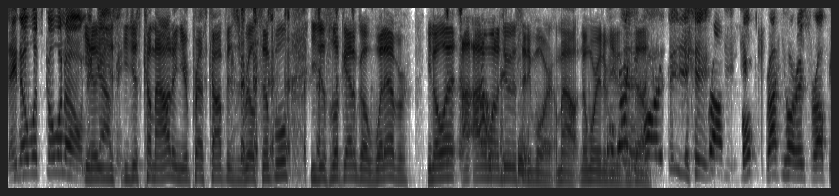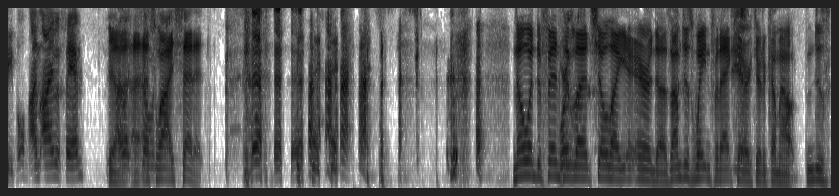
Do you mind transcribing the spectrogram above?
they know what's going on. you they know, you just me. you just come out and your press conference is real simple. you just look at them, go, whatever. You know what? I, I don't want to do this anymore. I'm out. No more interviews. I'm done. Horror all. Rocky Horror is for all people. I'm I'm a fan. Yeah, like I- that's why I said it. No one defends We're- him that show like Aaron does. I'm just waiting for that character to come out. I'm just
